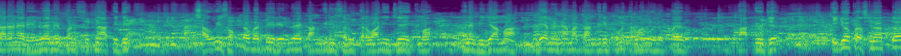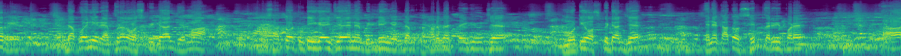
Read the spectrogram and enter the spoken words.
કારણે રેલવેને પણ સૂચના આપી હતી. છવ્વીસ ઓક્ટોબરથી રેલવે કામગીરી શરૂ કરવાની છે એકમાં અને બીજામાં બે મહિનામાં કામગીરી પૂર્ણ કરવાનું એ લોકોએ આપ્યું છે. ત્રીજો પ્રશ્ન તો રે ડભોઈની રેફરલ હોસ્પિટલ જેમાં છતો તૂટી ગઈ છે અને બિલ્ડિંગ એકદમ ખખડધજ થઈ ગયું છે. મોટી હોસ્પિટલ છે. એને કાં તો શિફ્ટ કરવી પડે. આ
